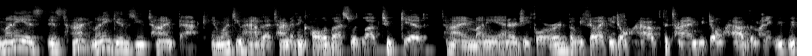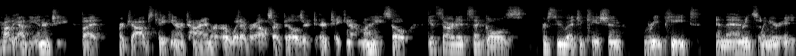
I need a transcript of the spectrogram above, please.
money is is time. Money gives you time back. And once you have that time i think all of us would love to give time money energy forward but we feel like we don't have the time. We don't have the money. We, we probably have the energy but our jobs taking our time or, or whatever else our bills are, are taking our money. So get started set goals pursue education repeat and then rinse when you're in,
